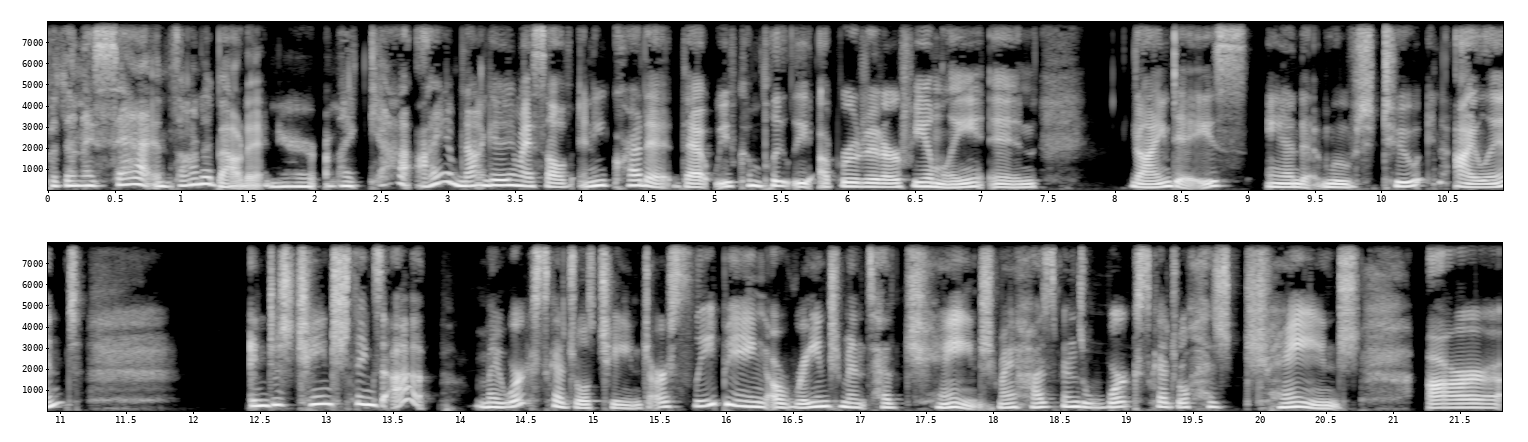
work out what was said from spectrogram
But then I sat and thought about it and you're I'm like, yeah, I am not giving myself any credit that we've completely uprooted our family in 9 days and moved to an island and just changed things up my work schedule's changed. Our sleeping arrangements have changed. My husband's work schedule has changed. Our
